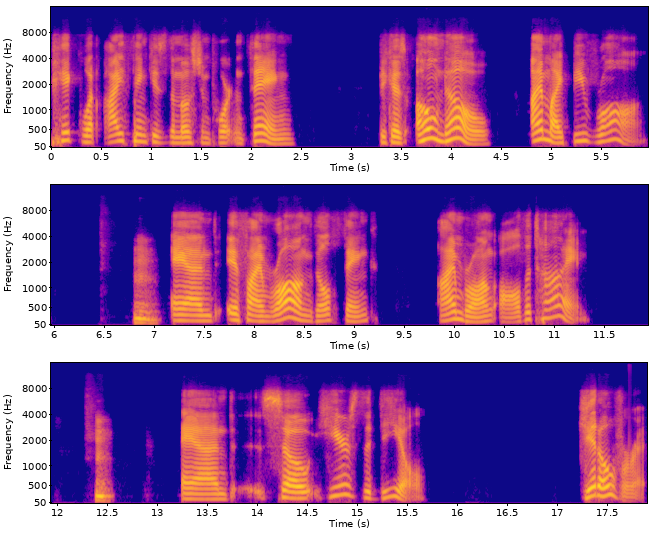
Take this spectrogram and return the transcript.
pick what I think is the most important thing? Because, oh no, I might be wrong. Mm. And if I'm wrong, they'll think I'm wrong all the time. Hmm. And so here's the deal get over it,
